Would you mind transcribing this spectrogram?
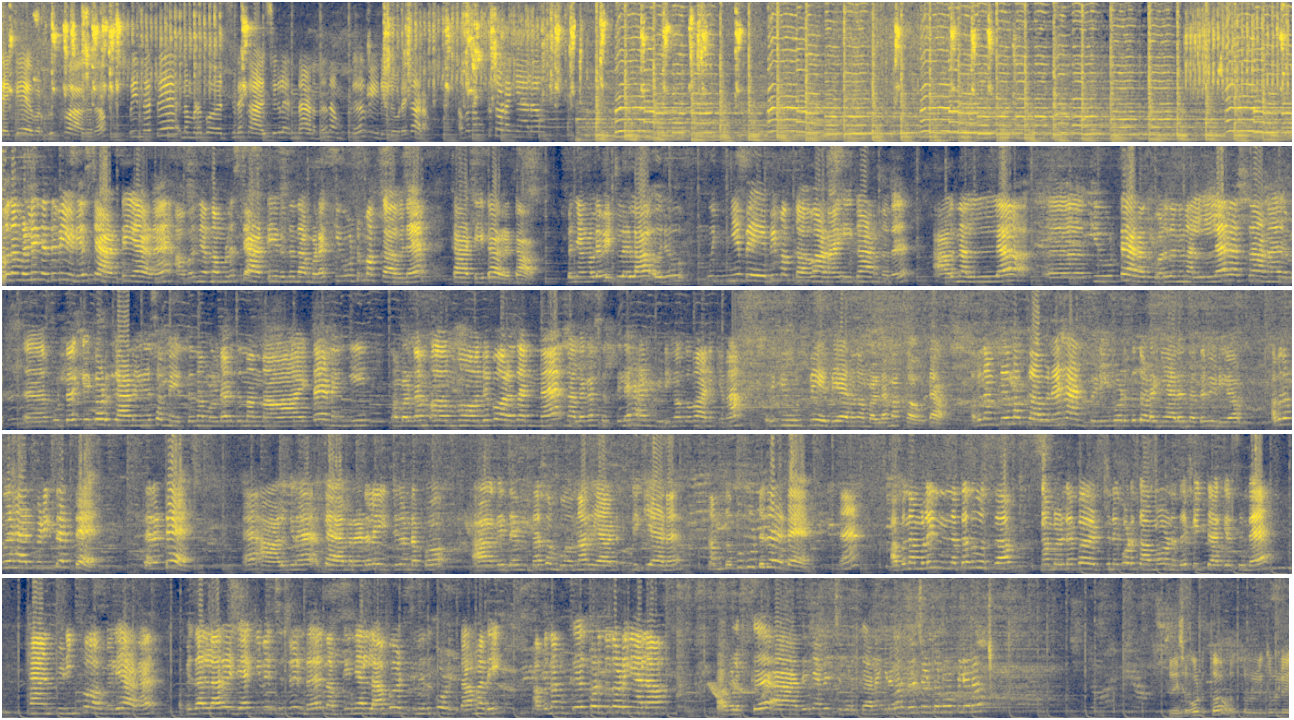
വീഡിയോയിലേക്ക് ഏവർക്കും സ്വാഗതം. അപ്പൊ ഇന്നത്തെ നമ്മുടെ ബേർഡ്സിന്റെ കാഴ്ചകൾ എന്താണെന്ന് നമുക്ക് വീഡിയോയിലൂടെ കാണാം. അപ്പൊ നമുക്ക് തുടങ്ങിയാലോ? വീഡിയോ സ്റ്റാർട്ട് നമ്മൾ സ്റ്റാർട്ട് നമ്മുടെ ക്യൂട്ട് മക്കാവിനെ കാട്ടിയിട്ടാണ് കേട്ടോ. അപ്പൊ ഞങ്ങളുടെ വീട്ടിലുള്ള ഒരു കുഞ്ഞ് ബേബി മക്കാവാണ് ഈ കാണുന്നത്. ആൾ നല്ല ക്യൂട്ടാണ് അതുപോലെ തന്നെ നല്ല രസമാണ് ഫുഡൊക്കെ കൊടുക്കുകയാണെങ്കിൽ സമയത്ത് നമ്മളുടെ അടുത്ത് നന്നായിട്ട് ഇണങ്ങി നമ്മളുടെ മോന്റെ പോലെ തന്നെ നല്ല രസത്തിൽ ഹാൻഡ് ഫീഡിങ് ഒക്കെ കാണിക്കണ ഒരു ക്യൂട്ട് ബേബിയാണ് നമ്മളുടെ മക്കാവൂട്ടാ അപ്പൊ നമുക്ക് മക്കാവിനെ ഹാൻഡ് ഫീഡിങ് കൊടുത്ത് തുടങ്ങിയാൽ ഇന്നത്തെ വീഡിയോ അപ്പൊ നമുക്ക് ഹാൻഡ് ഫീഡിങ് തരട്ടെ? തരട്ടെ? ആളിങ്ങനെ ക്യാമറയുടെ ലൈറ്റ് കണ്ടപ്പോ ആകെ ഇതെന്താ സംഭവം എന്ന് അറിയാതിരിക്കുകയാണ് നമുക്കിപ്പോ ഫുഡ് തരട്ടെ? ഏ? അപ്പൊ നമ്മൾ ഇന്നത്തെ ദിവസം നമ്മളുടെ ബേർഡ്സിന് കൊടുക്കാൻ പോണത് പിറ്റാക്കസിന്റെ ഹാൻഡ് ഫീഡിംഗ് ഫോർമുലയാണ് അപ്പൊ ഇതെല്ലാം റെഡിയാക്കി വെച്ചിട്ടുണ്ട്. നമുക്ക് ഇനി എല്ലാ ബേർഡ്സിനും ഇത് കൊടുത്താൽ മതി. അപ്പൊ നമുക്ക് കൊടുത്തു തുടങ്ങിയാലോ? അവൾക്ക് ആദ്യം ഞാൻ വെച്ച് കൊടുക്കുകയാണ് ഇങ്ങനെ വെറുതെ വെച്ച് കൊടുത്തോണ്ട് കുഴപ്പമില്ലല്ലോ? കൊടുത്തോ? തുള്ളി തുള്ളി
